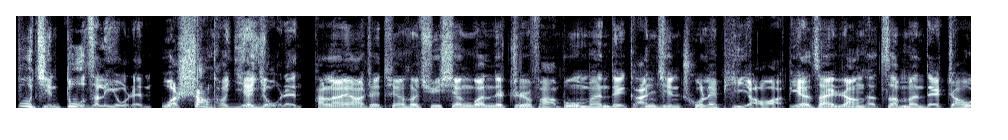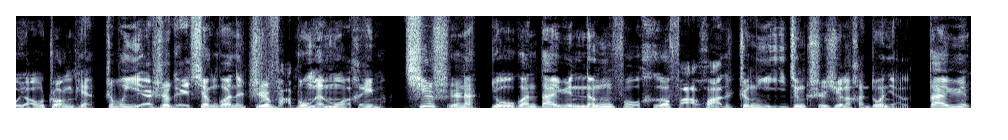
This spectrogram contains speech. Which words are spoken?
不仅肚子里有人，我上头也有人。看来呀，这天河区相关的执法部门得赶紧出来辟谣啊！别再让他这么的招摇撞骗，这不也是给相关的执法部门抹黑吗？其实呢，有关代孕能否合法化的争议已经持续了很多年了。代孕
